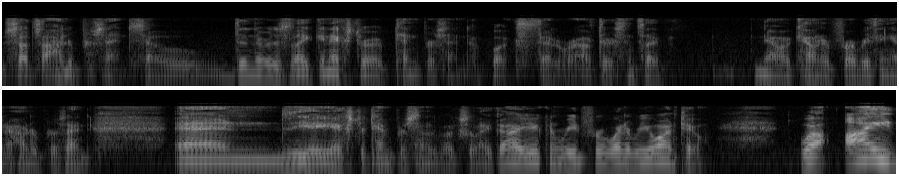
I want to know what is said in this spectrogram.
so that's 100%. So then there was like an extra 10% of books that were out there since I've now accounted for everything at 100%. And the extra 10% of the books were like, oh, you can read for whatever you want to. Well, I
